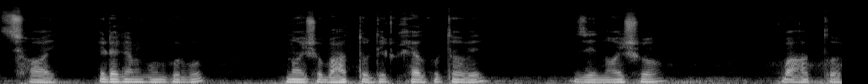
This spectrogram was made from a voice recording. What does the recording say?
ছয়, এটাকে আমি গুণ করব নয়শো বাহাত্তর দিয়ে একটু খেয়াল করতে হবে যে নয়শো বাহাত্তর।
